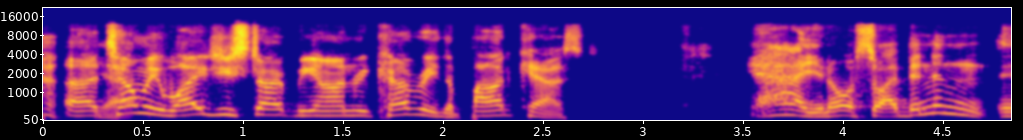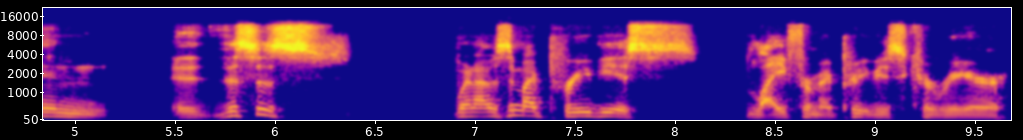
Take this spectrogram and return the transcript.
Uh, yeah. Tell me, why did you start Beyond Recovery, the podcast? Yeah, you know, so I've been in in uh, this is when I was in my previous life or my previous career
